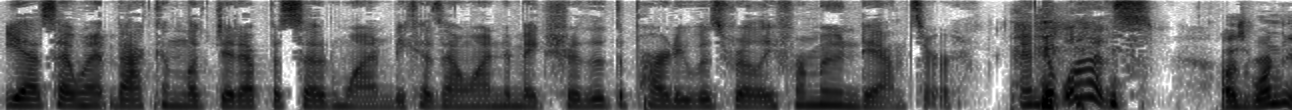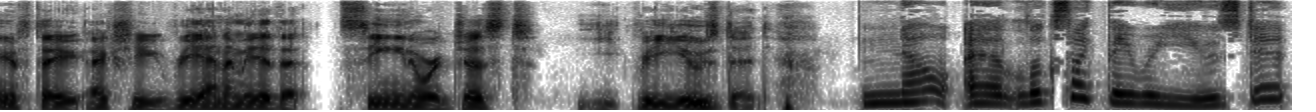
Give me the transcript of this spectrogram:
Yes, I went back and looked at episode one because I wanted to make sure that the party was really for Moon Dancer. And it was. I was wondering if they actually reanimated that scene or just reused it. No, uh, it looks like they reused it.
